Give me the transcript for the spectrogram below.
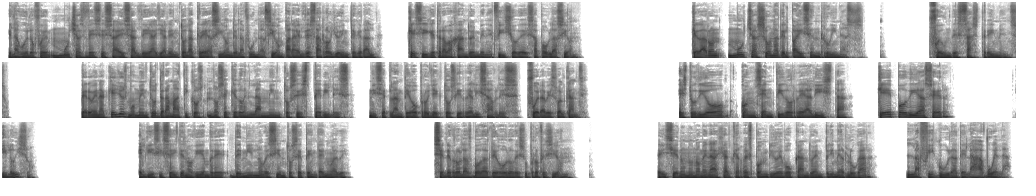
El abuelo fue muchas veces a esa aldea y alentó la creación de la Fundación para el Desarrollo Integral que sigue trabajando en beneficio de esa población. Quedaron muchas zonas del país en ruinas. Fue un desastre inmenso. Pero en aquellos momentos dramáticos no se quedó en lamentos estériles ni se planteó proyectos irrealizables fuera de su alcance. Estudió con sentido realista qué podía hacer y lo hizo. El 16 de noviembre de 1979, celebró las bodas de oro de su profesión. Le hicieron un homenaje al que respondió evocando en primer lugar la figura de la abuela.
